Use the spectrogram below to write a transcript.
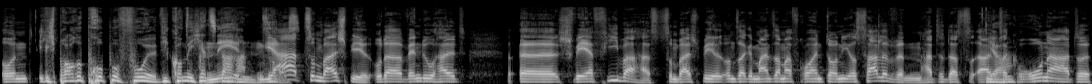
und ich Ich brauche Propofol. Wie komme ich jetzt Nee, daran? ja, Sowas. zum Beispiel. Oder wenn du halt äh, schwer Fieber hast. Zum Beispiel unser gemeinsamer Freund Donny O'Sullivan hatte das, als Ja. er Corona hatte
